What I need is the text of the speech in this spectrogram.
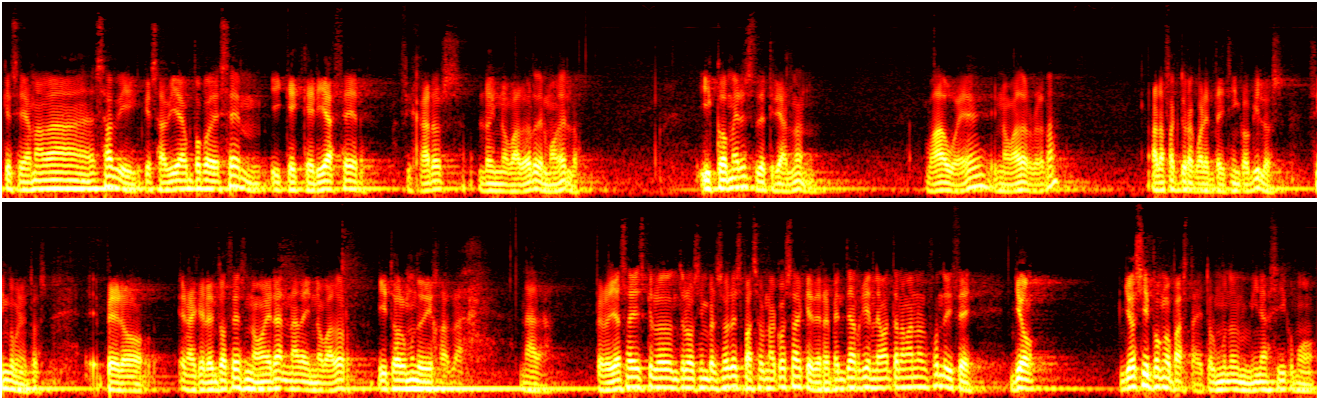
que se llamaba Xavi, que sabía un poco de SEM y que quería hacer, fijaros, lo innovador del modelo, e-commerce de triatlón. Wow, ¿eh? Innovador, ¿verdad? Ahora factura 45 kilos, 5 minutos. Eh, pero en aquel entonces no era nada innovador. Y todo el mundo dijo, nada. Pero ya sabéis que entre los inversores pasa una cosa que de repente alguien levanta la mano al fondo y dice, yo, yo sí pongo pasta. Y todo el mundo mira así como,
